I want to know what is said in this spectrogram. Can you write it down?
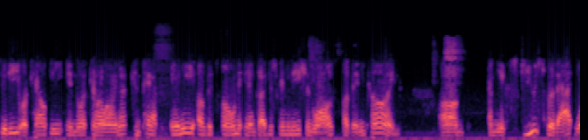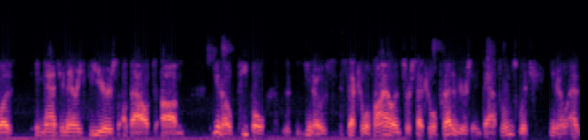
city or county in North Carolina can pass any of its own anti-discrimination laws of any kind. Um, and the excuse for that was imaginary fears about, um, you know, people, you know, sexual violence or sexual predators in bathrooms, which, you know, as,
